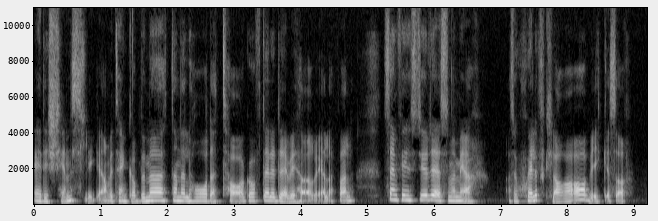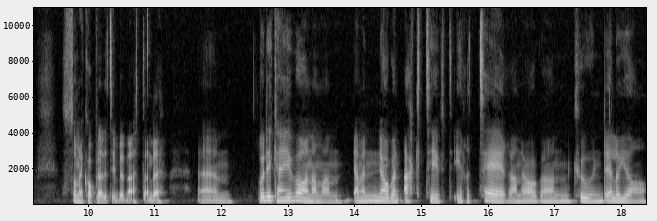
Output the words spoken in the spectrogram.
är det känsliga om vi tänker bemötande eller hårda tag. Ofta är det det vi hör i alla fall. Sen finns det ju det som är mer alltså självklara avvikelser som är kopplade till bemötande. Um, och det kan ju vara när man, ja, men någon aktivt irriterar någon kund eller gör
